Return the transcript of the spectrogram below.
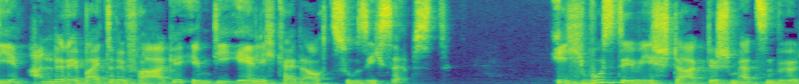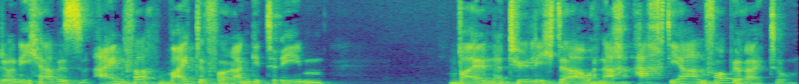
die andere weitere Frage, eben die Ehrlichkeit auch zu sich selbst ich wusste, wie stark das schmerzen würde und ich habe es einfach weiter vorangetrieben, weil natürlich da auch nach acht Jahren Vorbereitung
